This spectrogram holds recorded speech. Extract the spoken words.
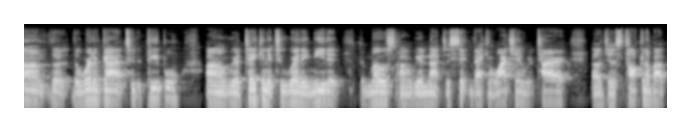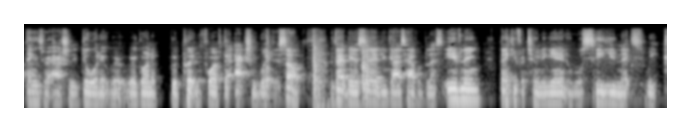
um, the the word of God to the people. Um, we're taking it to where they need it the most. Um, we are not just sitting back and watching. We're tired of just talking about things. We're actually doing it. We're, we're going to, we're putting forth the action with it. So with that being said, you guys have a blessed evening. Thank you for tuning in and we'll see you next week.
